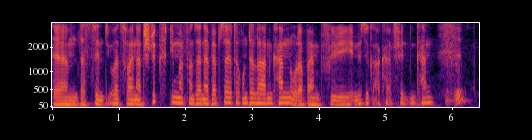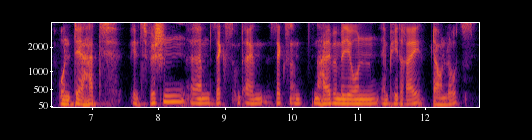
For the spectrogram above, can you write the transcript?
Ähm, das sind über 200 Stück, die man von seiner Webseite runterladen kann oder beim Free Music Archive finden kann. Mhm. Und der hat inzwischen ähm, sechs und ein sechs und eine halbe Millionen MP3 Downloads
